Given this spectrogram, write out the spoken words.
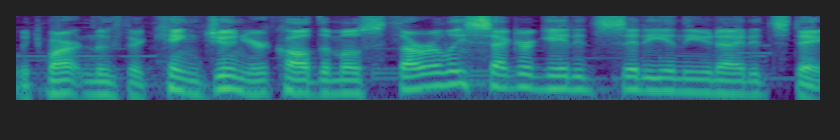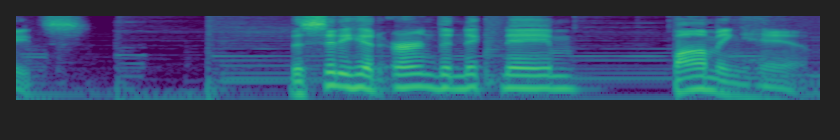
which Martin Luther King Jr. called the most thoroughly segregated city in the United States. The city had earned the nickname Bombingham.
